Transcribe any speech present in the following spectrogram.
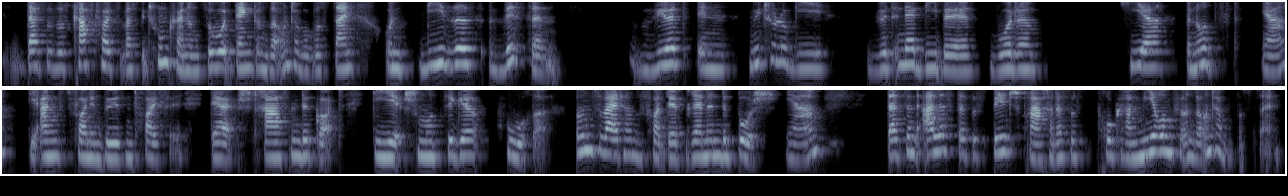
das ist das Kraftvollste, was wir tun können. Und so denkt unser Unterbewusstsein. Und dieses Wissen wird in Mythologie, wird in der Bibel, wurde hier benutzt. Ja, die Angst vor dem bösen Teufel, der strafende Gott, die schmutzige Hure und so weiter und so fort, der brennende Busch. Ja, das sind alles, das ist Bildsprache, das ist Programmierung für unser Unterbewusstsein.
